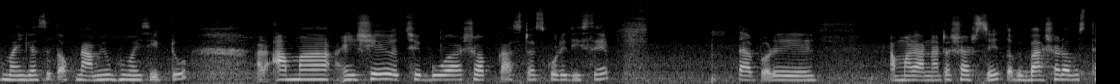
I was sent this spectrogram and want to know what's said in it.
ঘুমাই গেছে, তখন আমিও ঘুমাইছি একটু। আর আম্মা এসে হচ্ছে বুয়া সব কাজ টাজ করে দিছে। তারপরে আমার রান্নাটা সারছে, তবে বাসার অবস্থা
